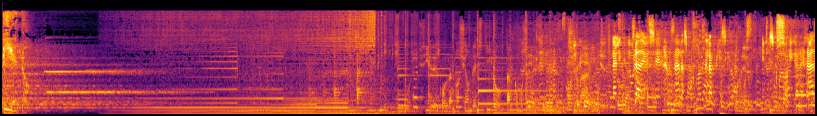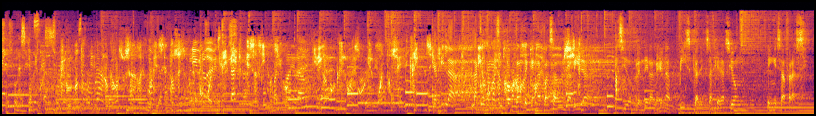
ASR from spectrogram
Bielo. Coincide con la noción de estilo tal como se La lectura debe ser una de las formas de la felicidad. Y no se puede obligar a nadie de lo que va a suceder después. Entonces, un libro debe escribir esa situación. Y digamos que no es el cuento se escribe. Que a mí la, la cosa más importante que me ha pasado en la vida ha sido aprender a leer una pizca de exageración en esa frase.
